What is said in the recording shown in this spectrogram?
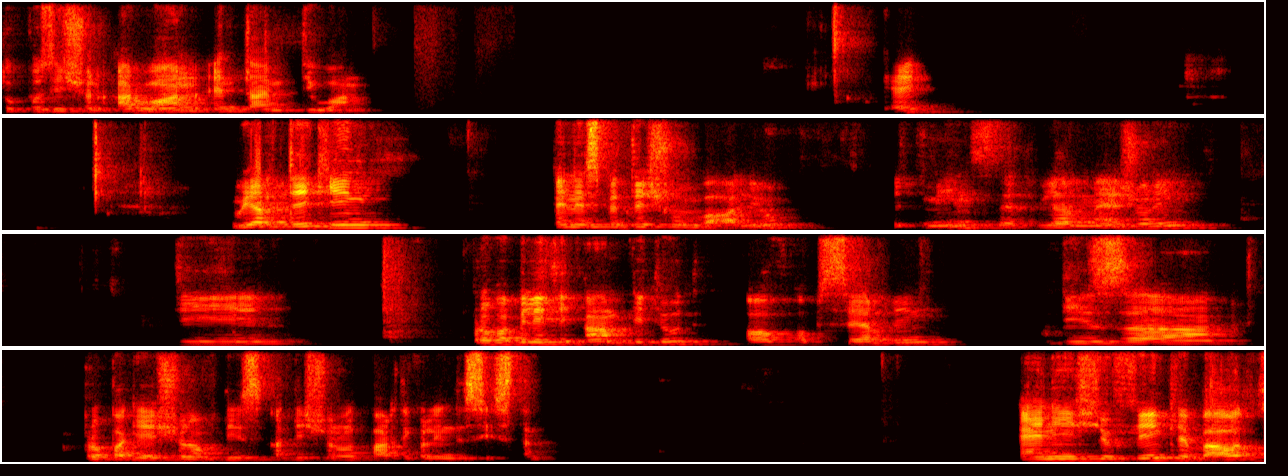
to position R1 and time T1. Okay. We are taking an expectation value. It means that we are measuring the probability amplitude of observing this uh, propagation of this additional particle in the system. And if you think about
